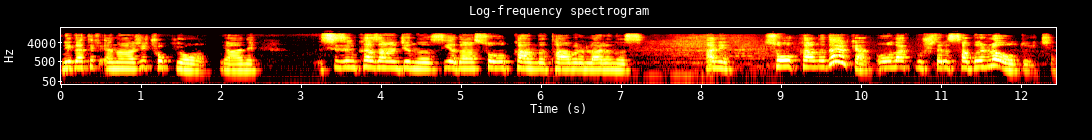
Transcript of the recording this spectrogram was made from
negatif enerji çok yoğun. Yani sizin kazancınız ya da soğukkanlı tavırlarınız hani soğukkanlı derken oğlak burçları sabırlı olduğu için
